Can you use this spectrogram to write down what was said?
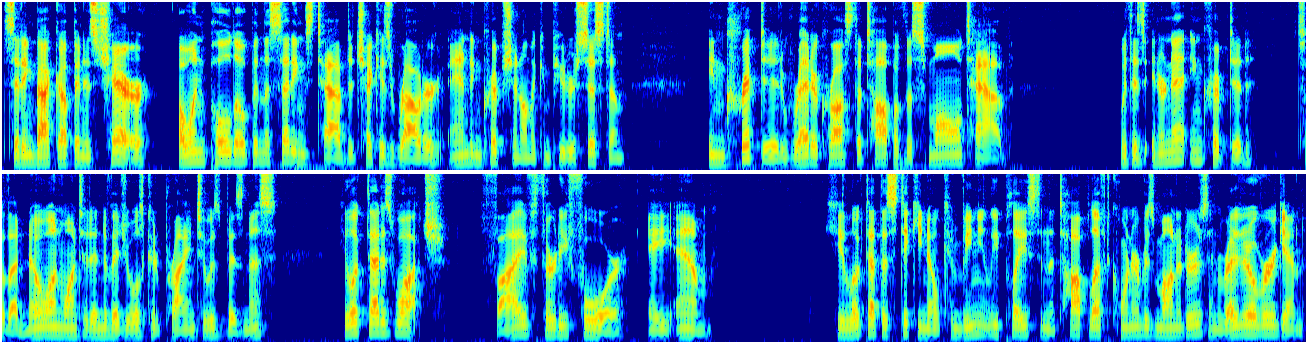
Sitting back up in his chair, Owen pulled open the Settings tab to check his router and encryption on the computer system. Encrypted read across the top of the small tab. With his internet encrypted, so that no unwanted individuals could pry into his business, he looked at his watch. 5:34 a.m. He looked at the sticky note conveniently placed in the top left corner of his monitors and read it over again.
